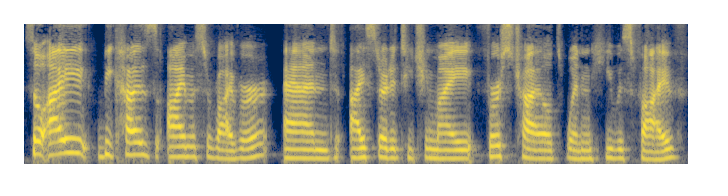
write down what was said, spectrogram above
so i because i'm a survivor and i started teaching my first child when he was five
